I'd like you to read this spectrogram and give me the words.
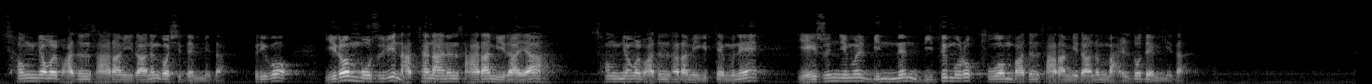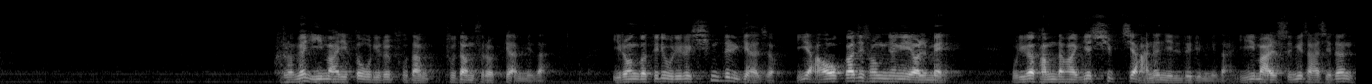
성령을 받은 사람이라는 것이 됩니다. 그리고 이런 모습이 나타나는 사람이라야 성령을 받은 사람이기 때문에 예수님을 믿는 믿음으로 구원받은 사람이라는 말도 됩니다. 그러면 이 말이 또 우리를 부담, 부담스럽게 합니다. 이런 것들이 우리를 힘들게 하죠. 이 아홉 가지 성령의 열매, 우리가 감당하기 쉽지 않은 일들입니다. 이 말씀이 사실은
